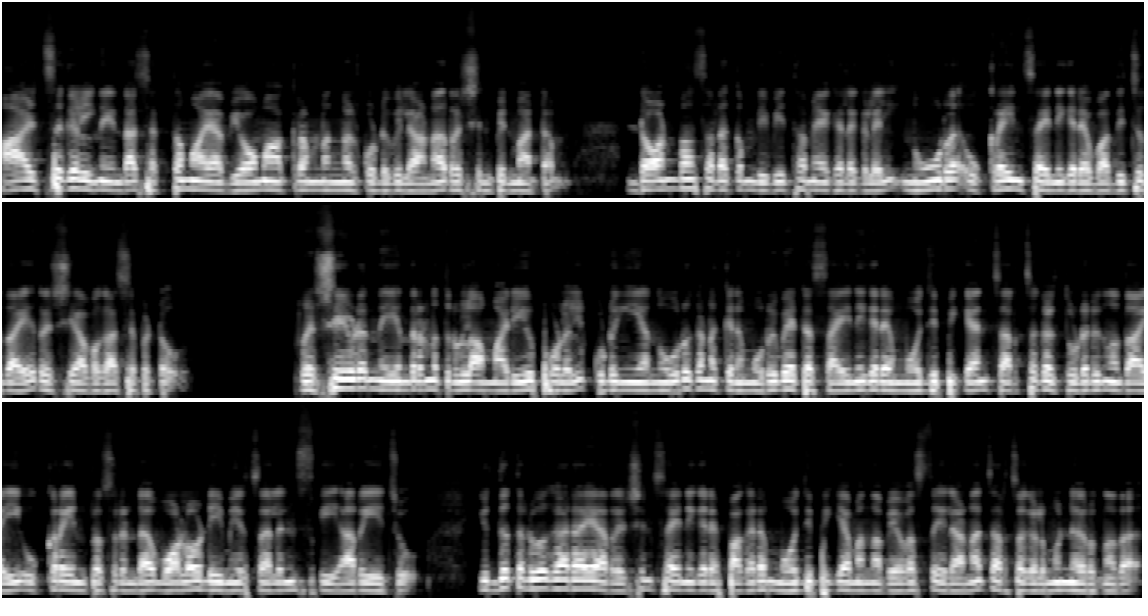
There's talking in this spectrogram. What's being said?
ആഴ്ചകൾ നീണ്ട ശക്തമായ വ്യോമാക്രമണങ്ങൾക്കൊടുവിലാണ് റഷ്യൻ പിന്മാറ്റം. ഡോൺബാസ് അടക്കം വിവിധ മേഖലകളിൽ നൂറ് ഉക്രൈൻ സൈനികരെ വധിച്ചതായി റഷ്യ അവകാശപ്പെട്ടു. റഷ്യയുടെ നിയന്ത്രണത്തിലുള്ള മരിയുപോളിൽ കുടുങ്ങിയ നൂറുകണക്കിന് മുറിവേറ്റ സൈനികരെ മോചിപ്പിക്കാൻ ചർച്ചകൾ തുടരുന്നതായി ഉക്രൈൻ പ്രസിഡന്റ് വോളോഡിമിർ സെലൻസ്കി അറിയിച്ചു. യുദ്ധത്തടവുകാരായ റഷ്യൻ സൈനികരെ പകരം മോചിപ്പിക്കാമെന്ന വ്യവസ്ഥയിലാണ് ചർച്ചകൾ മുന്നേറുന്നത്.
